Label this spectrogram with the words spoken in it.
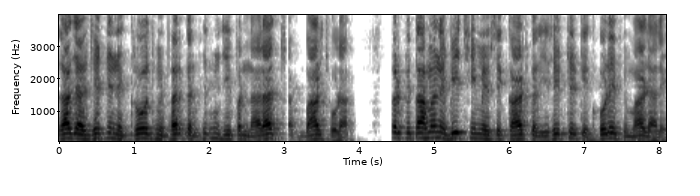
राजा युधिष्ठिर ने क्रोध में भरकर भीष्म जी पर नाराज़ बाण छोड़ा, पर पितामह ने बीच ही में उसे काट कर युधिष्ठिर के घोड़े भी मार डाले।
